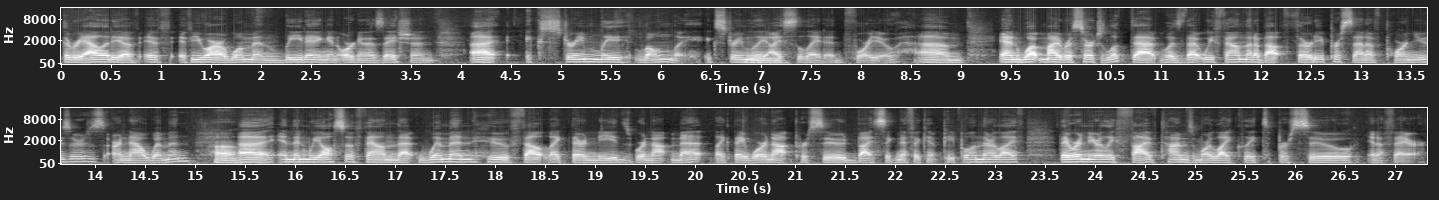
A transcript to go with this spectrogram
the reality of if, if you are a woman leading an organization, uh, extremely lonely, extremely isolated for you. Um, and what my research looked at was that we found that about 30% of porn users are now women. Uh, and then we also found that women who felt like their needs were not met, like they were not pursued by significant people in their life, they were nearly five times more likely to pursue an affair.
